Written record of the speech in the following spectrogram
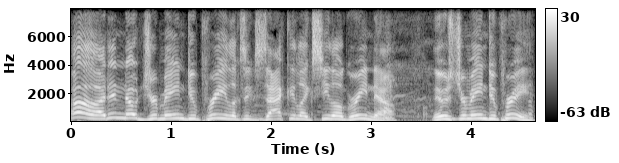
"Oh, I didn't know Jermaine Dupri looks exactly like CeeLo Green now." It was Jermaine Dupri.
